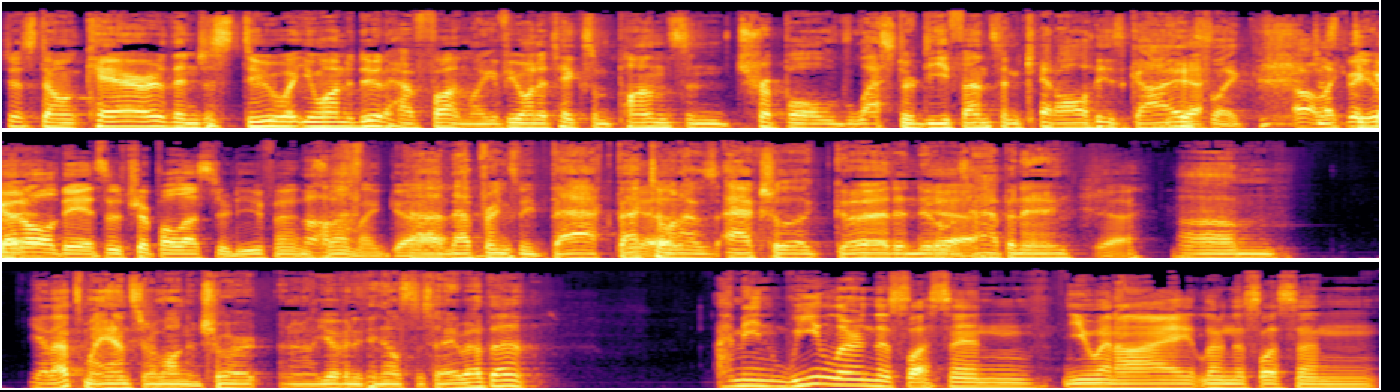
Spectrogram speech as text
just don't care, then just do what you want to do to have fun. Like if you want to take some punts and triple Leicester defense and get all these guys, Yeah. like Oh, like the good it. old days of triple Leicester defense. Oh, oh my god. that brings me back back to when I was actually good and knew what was happening. yeah. Um, yeah, that's my answer, long and short. I don't know. You have anything else to say about that? I mean, we learned this lesson. You and I learned this lesson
